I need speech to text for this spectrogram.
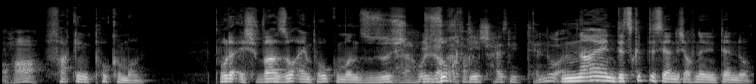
Aha. Fucking Pokémon. Bruder, ich war so ein Dann hol dir doch einfach einen scheiß Nintendo an. Nein, das gibt es ja nicht auf der Nintendo.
